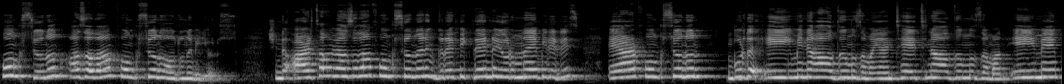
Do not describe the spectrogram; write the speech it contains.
fonksiyonun azalan fonksiyon olduğunu biliyoruz. Şimdi artan ve azalan fonksiyonların grafiklerini de yorumlayabiliriz. Eğer fonksiyonun burada eğimini aldığımız zaman yani teğetini aldığımız zaman eğimi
